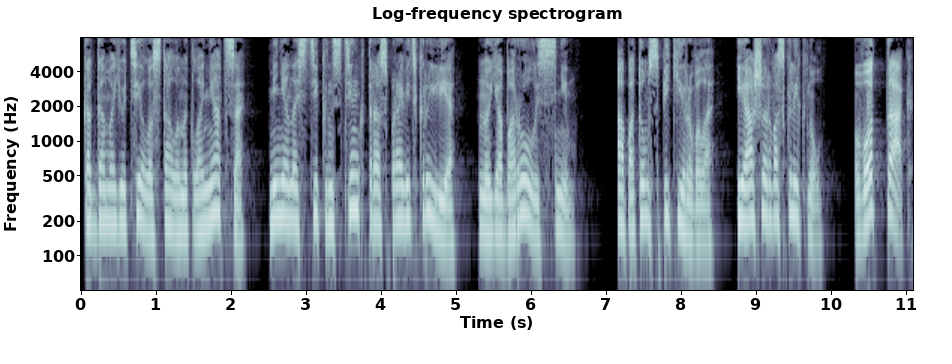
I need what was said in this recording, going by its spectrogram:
Когда мое тело стало наклоняться, меня настиг инстинкт расправить крылья, но я боролась с ним а потом спикировала, и Ашер воскликнул. «Вот так!»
